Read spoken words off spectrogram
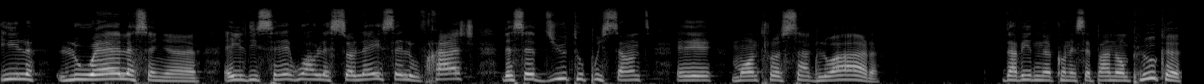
il louait le Seigneur et il disait, Waouh, le soleil, c'est l'ouvrage de ce Dieu Tout-Puissant et montre sa gloire. David ne connaissait pas non plus que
